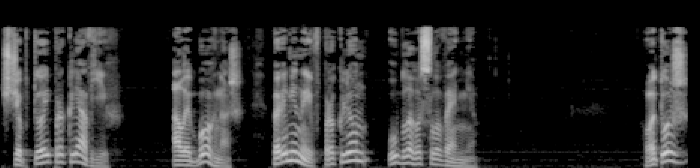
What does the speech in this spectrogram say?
щоб той прокляв їх. Але Бог наш перемінив прокльон у благословення. Отож,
